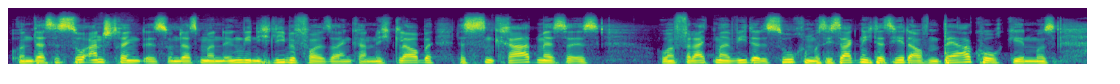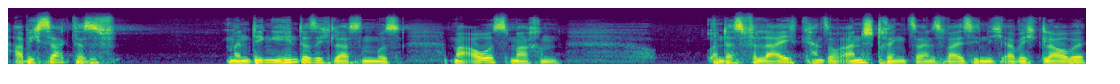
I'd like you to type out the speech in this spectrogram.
Und dass es so anstrengend ist und dass man irgendwie nicht liebevoll sein kann. Und ich glaube, dass es ein Gradmesser ist, wo man vielleicht mal wieder das suchen muss. Ich sage nicht, dass jeder auf den Berg hochgehen muss, aber ich sage, dass es, man Dinge hinter sich lassen muss, mal ausmachen. Und das vielleicht kann es auch anstrengend sein, das weiß ich nicht. Aber ich glaube,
